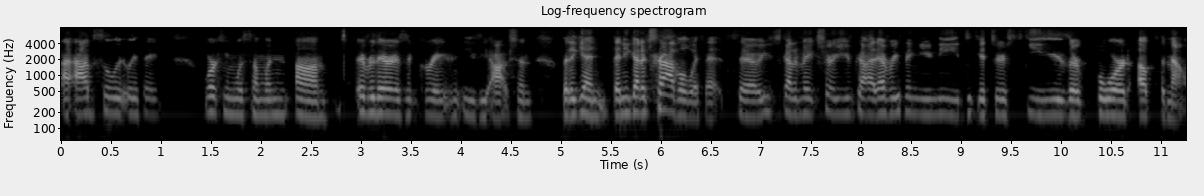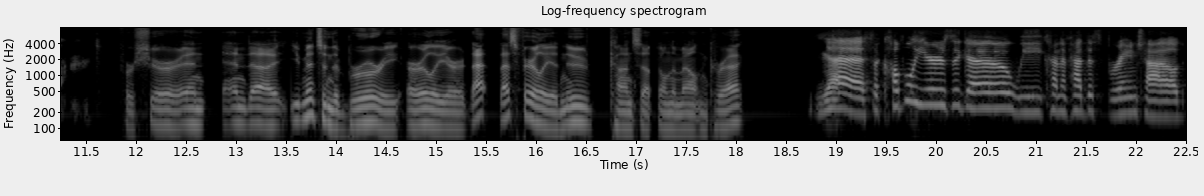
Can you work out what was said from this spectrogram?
I absolutely think working with someone um, over there is a great and easy option. But again, then you got to travel with it, so you just got to make sure you've got everything you need to get your skis or board up the mountain. For sure, and and uh, you mentioned the brewery earlier. That that's fairly a new concept on the mountain, correct? Yes, a couple years ago, we kind of had this brainchild.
